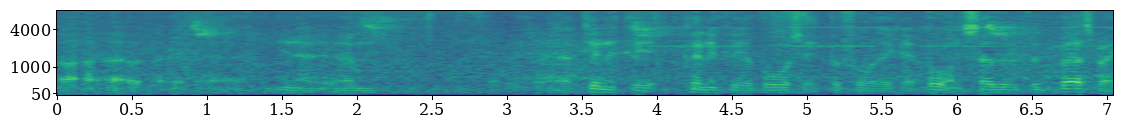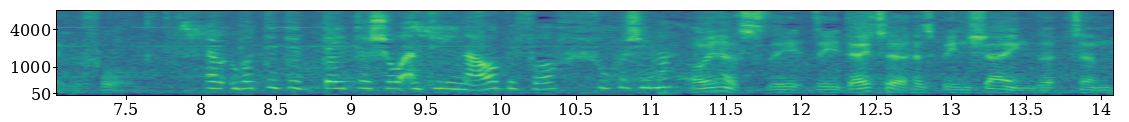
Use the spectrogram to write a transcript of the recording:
uh, uh, you know, um, uh, clinically clinically aborted before they get born. So the, the birth rate will fall. Uh, what did the data show until now, before Fukushima? Oh yes, the, the data has been showing that um,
